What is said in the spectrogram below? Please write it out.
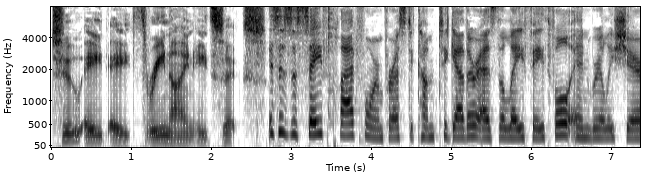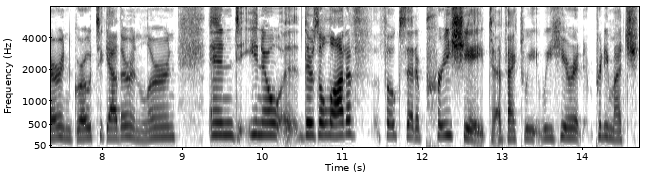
288 3986. This is a safe platform for us to come together as the lay faithful and really share and grow together and learn. And, you know, there's a lot of folks that appreciate, in fact, we, we hear it pretty much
